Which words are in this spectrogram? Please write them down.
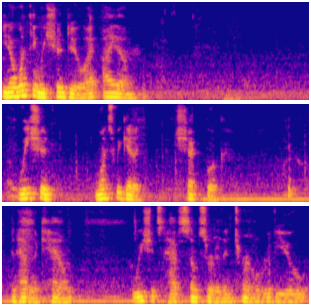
You know, one thing we should do, I, I, um, we should, once we get a checkbook and have an account, we should have some sort of internal review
